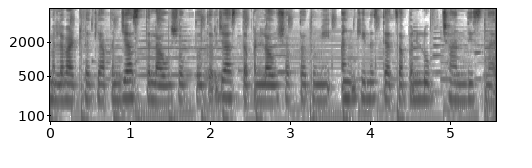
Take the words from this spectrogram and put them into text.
मला वाटलं की आपण जास्त लावू शकतो तर जास्त पण लावू शकता तुम्ही. आणखीनच त्याचा पण लुक छान दिसणार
